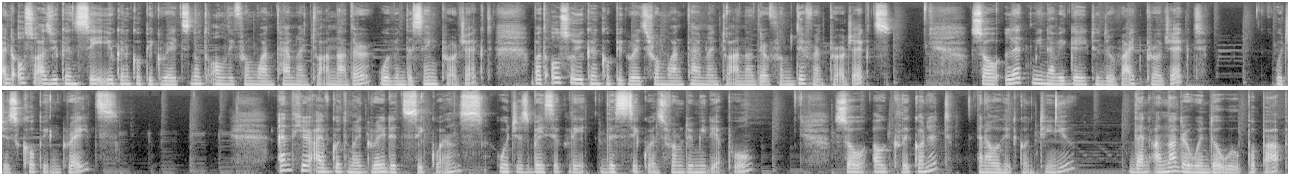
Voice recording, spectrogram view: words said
And also, as you can see, you can copy grades not only from one timeline to another within the same project, but also you can copy grades from one timeline to another from different projects. So let me navigate to the right project, which is copying grades. And here I've got my graded sequence, which is basically this sequence from the media pool. So I'll click on it and I will hit continue. Then another window will pop up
